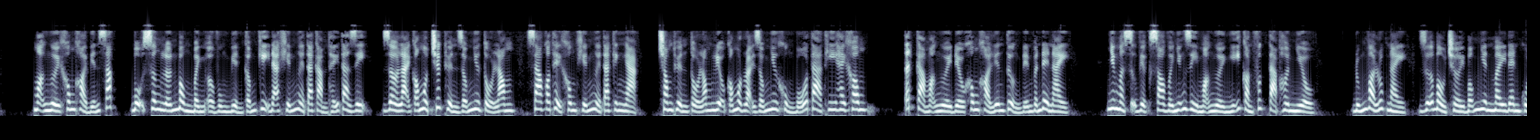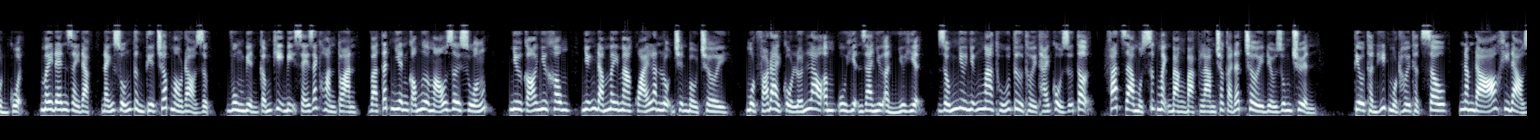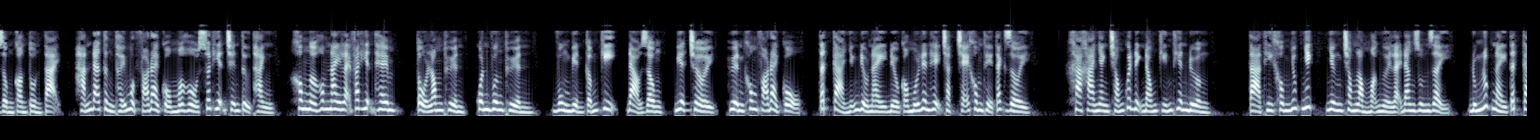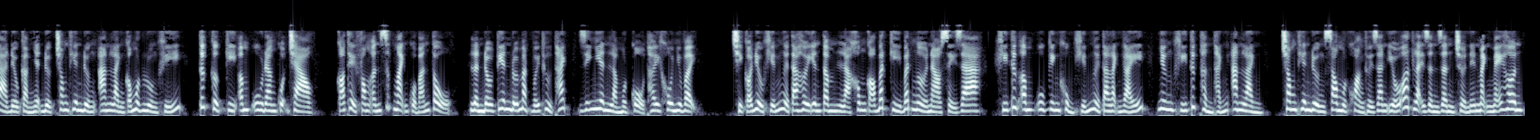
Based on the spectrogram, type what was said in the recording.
Mọi người không khỏi biến sắc, bộ xương lớn bồng bềnh ở vùng biển cấm kỵ đã khiến người ta cảm thấy tà dị, giờ lại có một chiếc thuyền giống như tổ long, sao có thể không khiến người ta kinh ngạc? Trong thuyền tổ long liệu có một loại giống như khủng bố tà thi hay không? Tất cả mọi người đều không khỏi liên tưởng đến vấn đề này. Nhưng mà sự việc so với những gì mọi người nghĩ còn phức tạp hơn nhiều. Đúng vào lúc này, giữa bầu trời bỗng nhiên mây đen cuồn cuộn, mây đen dày đặc, đánh xuống từng tia chớp màu đỏ rực, vùng biển cấm kỵ bị xé rách hoàn toàn, và tất nhiên có mưa máu rơi xuống. Như có như không, những đám mây ma quái lăn lộn trên bầu trời, một pháo đài cổ lớn lao âm u hiện ra như ẩn như hiện, giống như những ma thú từ thời thái cổ dữ tợn, phát ra một sức mạnh bàng bạc làm cho cả đất trời đều rung chuyển. Tiêu thần hít một hơi thật sâu, năm đó khi đảo rồng còn tồn tại, hắn đã từng thấy một pháo đài cổ mơ hồ xuất hiện trên tử thành, không ngờ hôm nay lại phát hiện thêm, tổ long thuyền, quân vương thuyền, vùng biển cấm kỵ, đảo rồng, bia trời, huyền không pháo đài cổ, tất cả những điều này đều có mối liên hệ chặt chẽ không thể tách rời. Kha Kha nhanh chóng quyết định đóng kín thiên đường. Tà thi không nhúc nhích, nhưng trong lòng mọi người lại đang run rẩy. Đúng lúc này tất cả đều cảm nhận được trong thiên đường an lành có một luồng khí, tức cực kỳ âm u đang cuộn trào, có thể phong ấn sức mạnh của bán tổ. Lần đầu tiên đối mặt với thử thách, dĩ nhiên là một cổ thây khô như vậy. Chỉ có điều khiến người ta hơi yên tâm là không có bất kỳ bất ngờ nào xảy ra, khí tức âm u kinh khủng khiến người ta lạnh gáy, nhưng khí tức thần thánh an lành, trong thiên đường sau một khoảng thời gian yếu ớt lại dần dần trở nên mạnh mẽ hơn.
